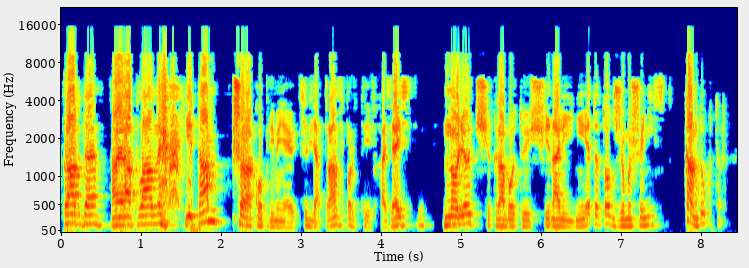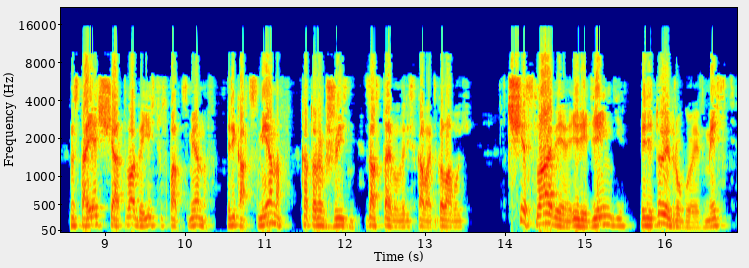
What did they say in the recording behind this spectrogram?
Правда, аэропланы и там широко применяются для транспорта и в хозяйстве, но летчик, работающий на линии, это тот же машинист, кондуктор. Настоящая отвага есть у спортсменов, рекордсменов, которых жизнь заставила рисковать головой. Тщеславие или деньги, или то и другое вместе.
